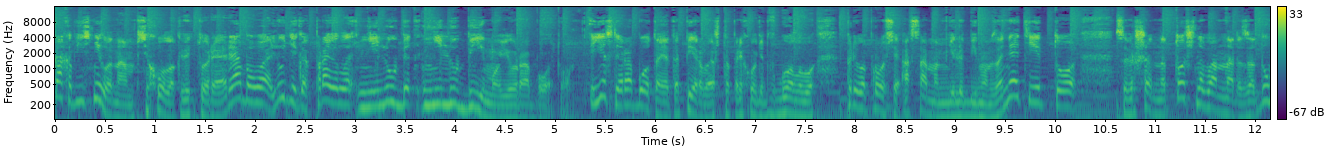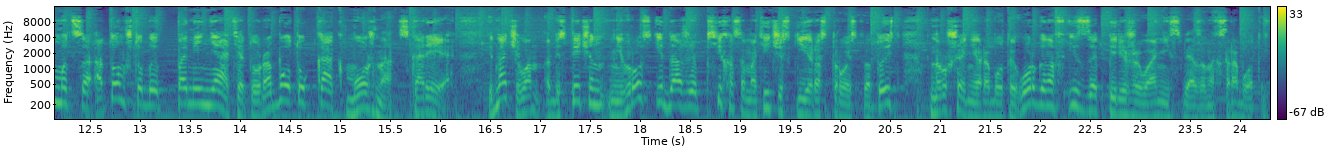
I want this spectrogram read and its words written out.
Как объяснила нам психолог Виктория Рябова, люди, как правило, не любят нелюбимую работу. И если работа – это первое, что приходит в голову при вопросе о самом нелюбимом занятии, то совершенно точно вам надо задуматься о том, чтобы поменять эту работу как можно скорее. Иначе вам обеспечен невроз и даже психосоматические расстройства, то есть нарушение работы органов из-за переживаний, связанных с работой.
